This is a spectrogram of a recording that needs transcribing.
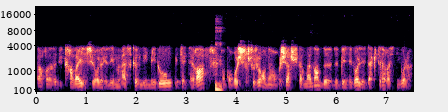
par euh, du travail sur les, masques, les mégots, etc. Mmh. Donc on recherche toujours, on est en recherche permanente de, de bénévoles et d'acteurs à ce niveau-là.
